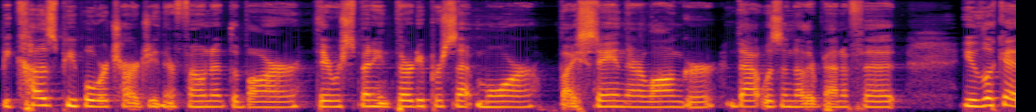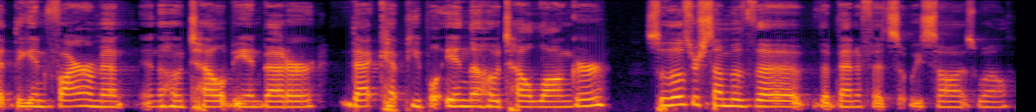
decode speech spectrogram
because people were charging their phone at the bar, they were spending 30% more by staying there longer. That was another benefit. You look at the environment in the hotel being better. That kept people in the hotel longer. So those are some of the, the benefits that we saw as well.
